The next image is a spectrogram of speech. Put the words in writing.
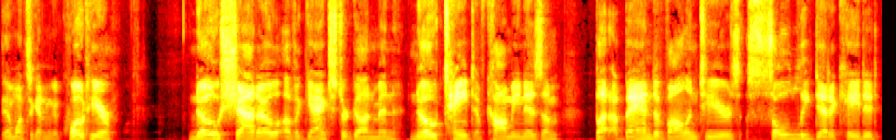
and once again, I'm going to quote here no shadow of a gangster gunman, no taint of communism, but a band of volunteers solely dedicated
